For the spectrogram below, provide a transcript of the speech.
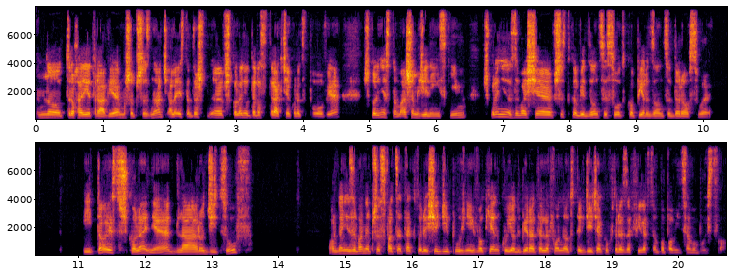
No, trochę je trawię, muszę przyznać, ale jestem też w szkoleniu teraz w trakcie, akurat w połowie. Szkolenie z Tomaszem Zielińskim. Szkolenie nazywa się Wszystko wiedzący, słodko pierdzący dorosły. I to jest szkolenie dla rodziców organizowane przez faceta, który siedzi później w okienku i odbiera telefony od tych dzieciaków, które za chwilę chcą popełnić samobójstwo.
